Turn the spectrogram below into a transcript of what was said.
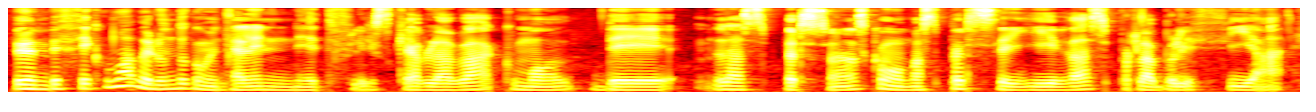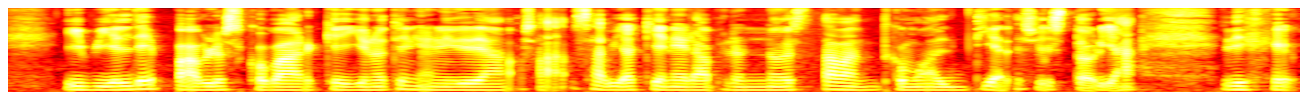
pero empecé como a ver un documental en Netflix que hablaba como de las personas como más perseguidas por la policía y vi el de Pablo Escobar, que yo no tenía ni idea, o sea, sabía quién era, pero no estaban como al día de su historia. Dije,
